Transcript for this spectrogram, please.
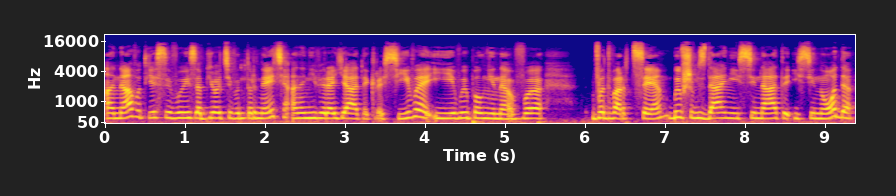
она, вот если вы забьете в интернете, она невероятно красивая и выполнена в во дворце, бывшем здании Сената и Синода.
